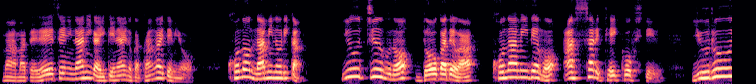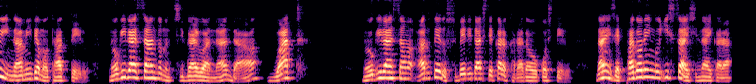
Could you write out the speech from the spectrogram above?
まあ待て、冷静に何がいけないのか考えてみよう。この波乗り感。YouTube の動画では、コナミでもあっさりテイクオフしている。ゆるい波でも立っている。野木らさんとの違いは何だ ?What? 野木らさんはある程度滑り出してから体を起こしている。何せパドリング一切しないから、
